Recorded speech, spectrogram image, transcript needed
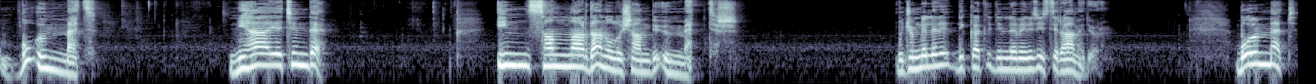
bu ümmet nihayetinde insanlardan oluşan bir ümmettir. Bu cümleleri dikkatli dinlemenizi istirham ediyorum. Bu ümmet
